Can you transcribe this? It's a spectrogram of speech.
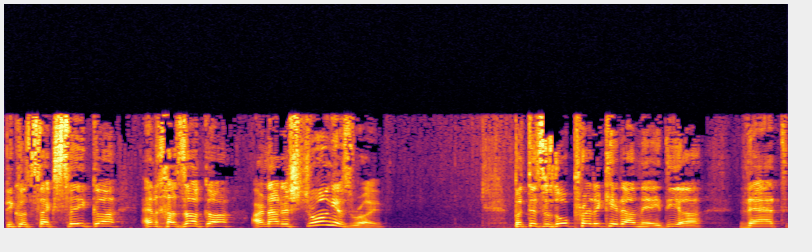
because Svek Sveka and Chazaka are not as strong as roiv. But this is all predicated on the idea that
